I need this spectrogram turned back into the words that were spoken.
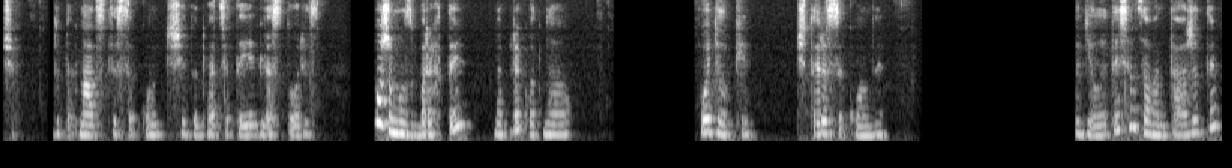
щоб до 15 секунд чи до 20, як для сторіс, можемо зберегти, наприклад, на поділки 4 секунди. Поділитися, завантажити.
